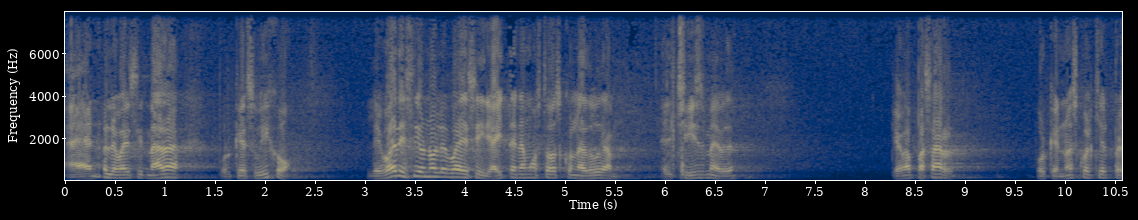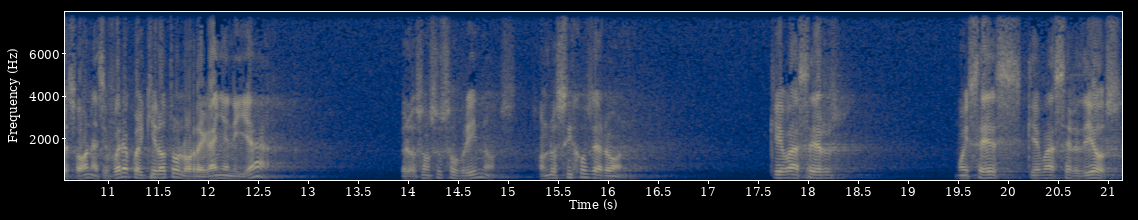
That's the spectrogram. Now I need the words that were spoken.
Ah, no le va a decir nada porque es su hijo. ¿Le va a decir o no le va a decir? Y ahí tenemos todos con la duda, el chisme, ¿verdad? ¿Qué va a pasar? Porque no es cualquier persona, si fuera cualquier otro lo regañan y ya. Pero son sus sobrinos, son los hijos de Aarón. ¿Qué va a hacer Moisés? ¿Qué va a hacer Dios?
